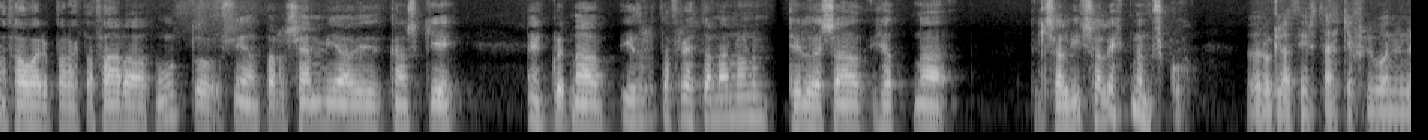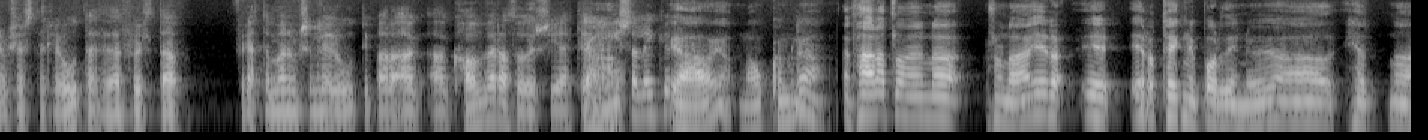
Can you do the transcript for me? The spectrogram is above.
að þá væri bara hægt að fara það út og síðan bara semja við kannski einhvern af íþróttafréttamennunum til þess að hérna til þess að lýsa leiknum sko. Öruglega þýrst ekki að fljúa nýjum sérstaklega út af því það er fullt af fréttamönnum sem eru úti bara að, að kofvera þó þeir sé ekki að lýsa leikjum. Já, já, nákvæmlega. En það er allavega svona, er, er, er á teikniborðinu að, hérna,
